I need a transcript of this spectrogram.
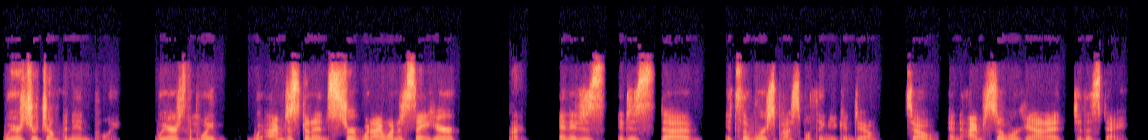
where's your jumping in point? Where's the Mhm. point? I'm just going to insert what I want to say here. Right. And it is, it is the, it's the worst possible thing you can do. So, and I'm still working on it to this day.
